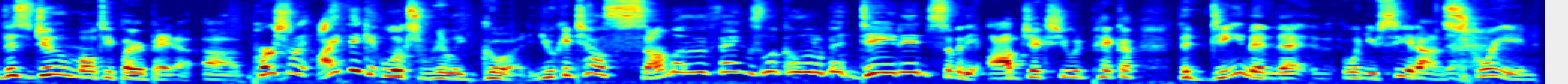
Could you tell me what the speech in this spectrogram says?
this Doom multiplayer beta, uh, personally, I think it looks really good. You can tell some of the things look a little bit dated. Some of the objects you would pick up, the demon that when you see it on screen,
